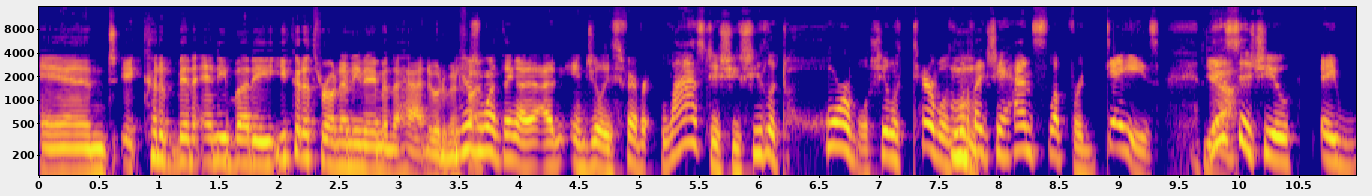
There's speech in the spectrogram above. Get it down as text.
and it could have been anybody. You could have thrown any name in the hat and it would have been Here's fine. one thing I, I, in Julie's favor. Last issue, she looked horrible. She looked terrible. It looked like she hadn't slept for days. This Hmm. Issue, a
